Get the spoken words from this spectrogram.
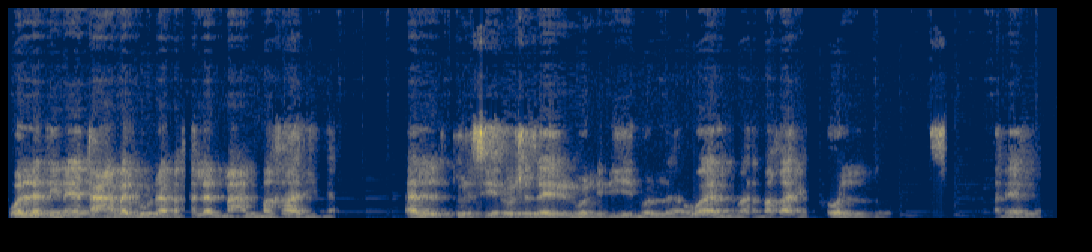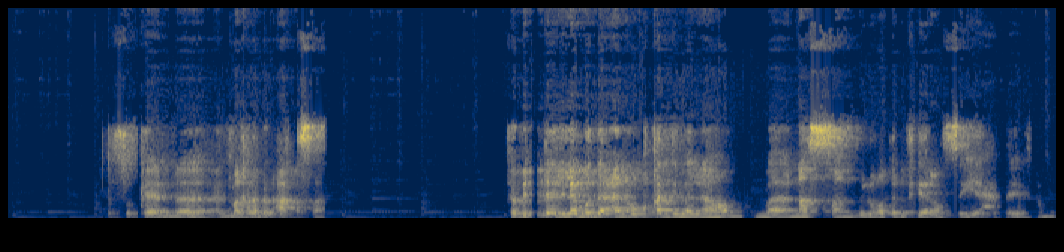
والذين يتعاملون مثلا مع المغاربة التونسيين والجزائريين والليبيين والمغاربة وال يعني السكان المغرب الأقصى. فبالتالي لابد أن أقدم لهم نصا باللغة الفرنسيه حتى يفهموا.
